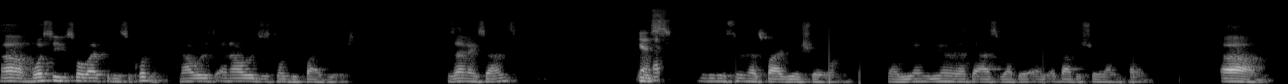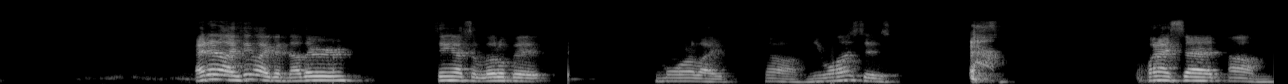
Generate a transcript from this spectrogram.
um, what's the useful life of this equipment? And I would and I would just told you five years. Does that make sense? yes You can assume that's five years straight line. Right? You don't you don't have to ask about the about the straight line part. Um, and then I think like another thing that's a little bit more like uh, nuanced is when I said um,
